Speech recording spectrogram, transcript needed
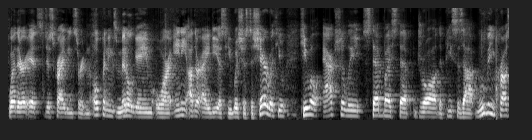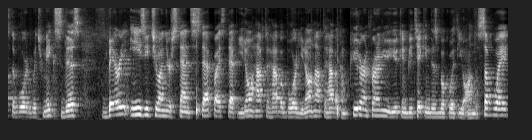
whether it's describing certain openings, middle game, or any other ideas he wishes to share with you, he will actually step by step draw the pieces out, moving across the board, which makes this very easy to understand step by step. You don't have to have a board, you don't have to have a computer in front of you. You can be taking this book with you on the subway,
